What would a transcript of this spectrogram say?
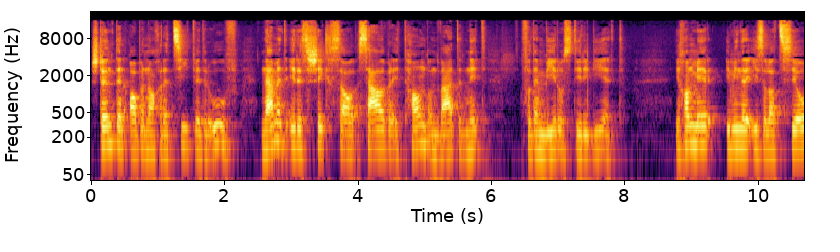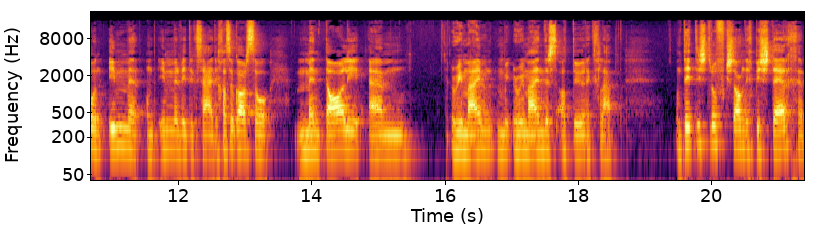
stehen dann aber nach einer Zeit wieder auf, nehmen ihr Schicksal selber in die Hand und werden nicht von dem Virus dirigiert. Ich habe mir in meiner Isolation immer und immer wieder gesagt, ich habe sogar so mentale ähm, Reminders an die Türen geklebt. Und dort ist drauf gestanden, ich bin stärker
